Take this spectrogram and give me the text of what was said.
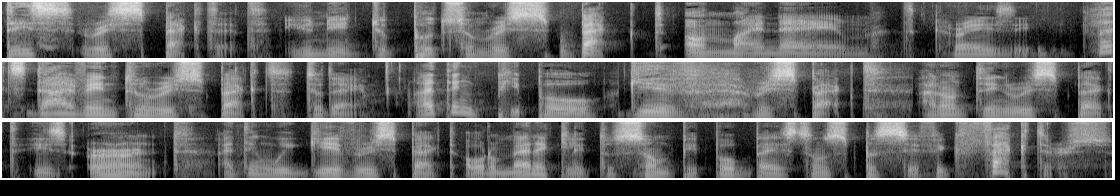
disrespected. You need to put some respect on my name. It's crazy. Let's dive into respect today. I think people give respect. I don't think respect is earned. I think we give respect automatically to some people based on specific factors.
